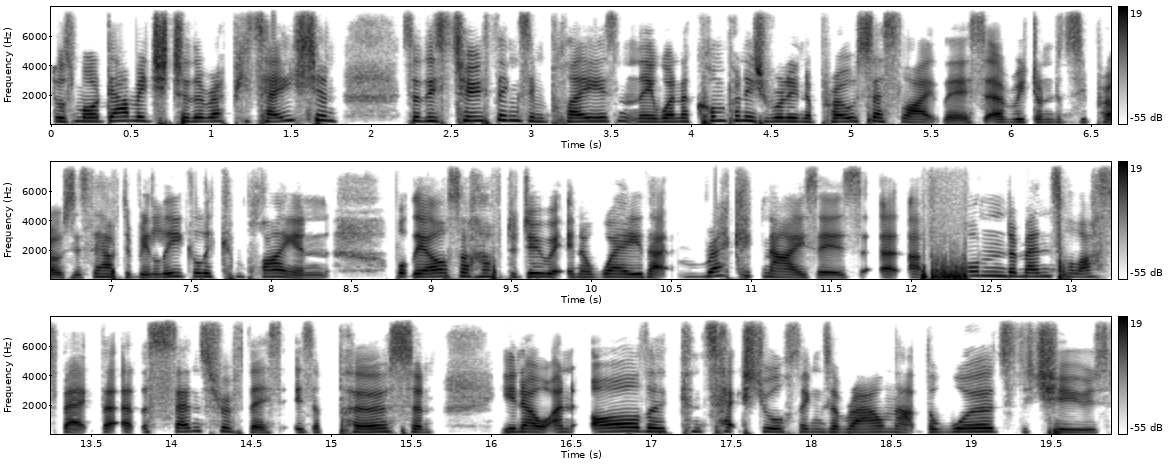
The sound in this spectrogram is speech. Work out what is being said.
does more damage to the reputation. So there's two things in play, isn't there? When a company's running a process like this, a redundancy process, they have to be legally compliant, but they also have to do it in a way that recognizes a, a fundamental aspect that at the center of this is a person, you know, and all the contextual things around that, the words they choose,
